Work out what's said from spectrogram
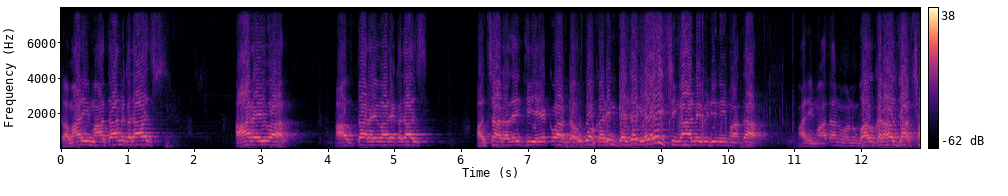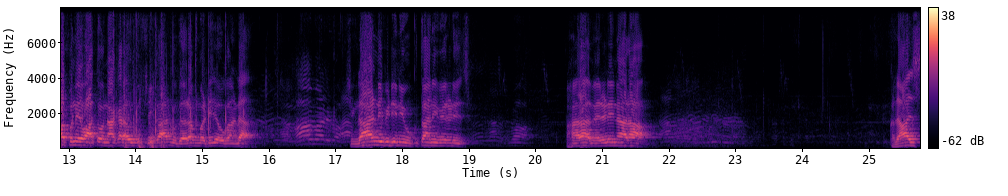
તમારી માતાને કદાચ આ રવિવાર આવતા રવિવારે કદાચ અચ્છા હૃદયથી એકવાર ટહુકો કરીને કહેશે કે લે બીડી વીડીની માતા મારી માતાનો અનુભવ કરાવજા સપને વાતો ના કરાવજો શિંગારનું ધરમ મટી જાવ ગાંડા. શિંગારની પીઢીની ઉગતાની મેરડી છે. હારા મેરડી ના રા કદાચ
